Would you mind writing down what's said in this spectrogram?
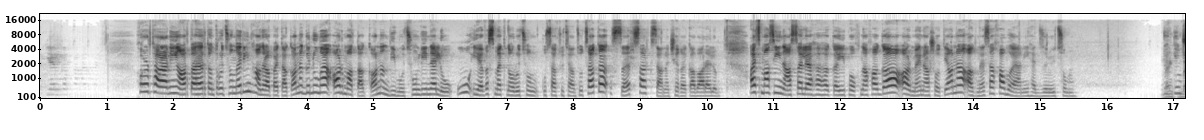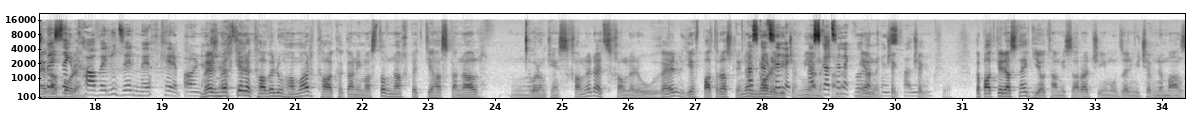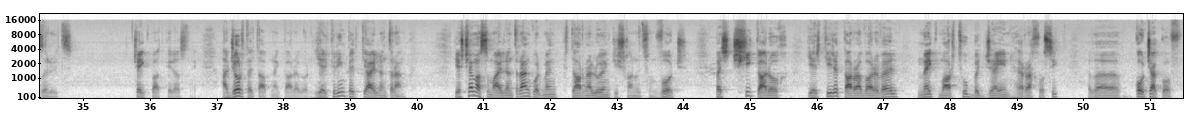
Խորհրդարանի արտահերտ ընտրություններին հանրապետականը գնում է արմատական ընդդիմություն լինելու ու եւս մեկ նորություն կուսակցության ցուցակը Սեր Սարգսյանը չի ղեկավարելու։ Այս մասին ասել է ՀՀԿ-ի փոխնախագահ Արմեն Աշոտյանը Ագնես Ախամոյանի հետ զրույցում։ Դուք ինչպես եք խավելու ձեր մեղքերը, պարոն Մեր մեղքերը խավելու համար քաղաքական իմաստով նախ պետք է հասկանալ որոնք են սխալները, այդ սխալները ուղղել եւ պատրաստ լինել նոր էվիճակի միանշանակ։ Հասկացել եք, որոնք են սխալները։ Կպատկերացնեք 7 ամիս առաջ իմ ու ձեր միջև նման զրույց։ Չեք պատկերացնի։ Հաջորդ էտապն է կարևոր։ Երկրին պետք է այլ ընտրանք։ Ես չեմ ասում այլ ընտրանք, որ մենք դառնալու ենք իշխանություն, ոչ, բայց չի կարող երկիրը կառավարվել մեկ մարդու բջջային հերախոսի կոճակով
